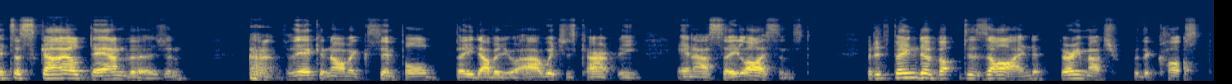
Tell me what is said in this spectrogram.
it's a scaled down version for the economic simple BWR, which is currently NRC licensed. But it's been de designed very much with a cost,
